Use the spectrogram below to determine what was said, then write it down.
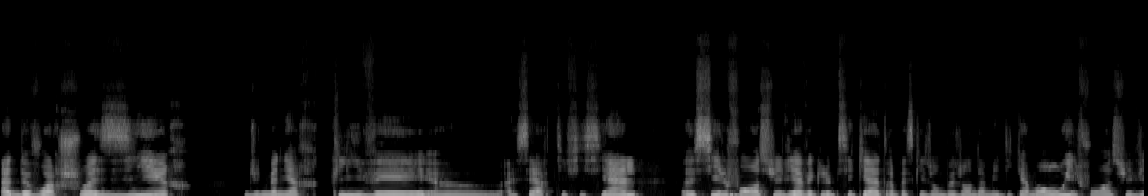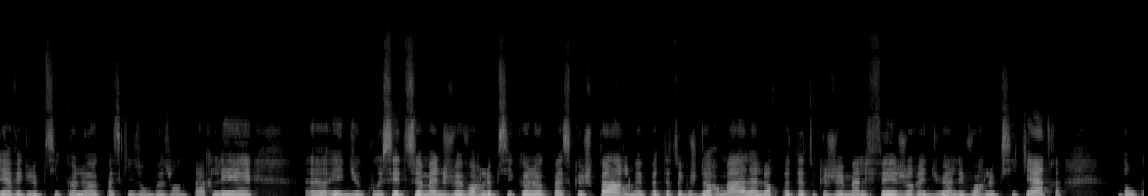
à devoir choisir d'une manière clivée, assez artificielle, s'ils font un suivi avec le psychiatre parce qu'ils ont besoin d'un médicament ou ils font un suivi avec le psychologue parce qu'ils ont besoin de parler. et du coup, cette semaine, je vais voir le psychologue parce que je parle, mais peut-être que je dors mal, alors peut-être que j'ai mal fait, j'aurais dû aller voir le psychiatre. Donc,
